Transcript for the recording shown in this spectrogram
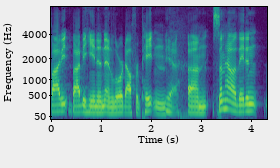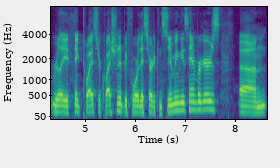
Bobby Bobby Heenan, and Lord Alfred Payton. Yeah. Um, somehow they didn't really think twice or question it before they started consuming these hamburgers. Um,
